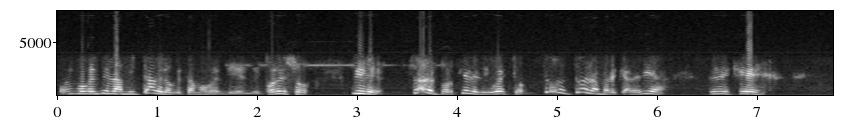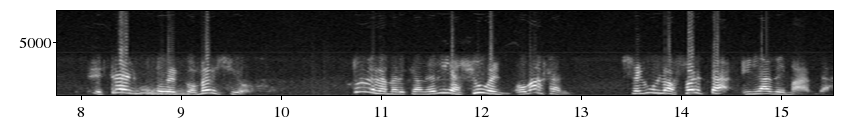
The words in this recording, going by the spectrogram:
Podemos vender la mitad de lo que estamos vendiendo. Y por eso, mire, ¿sabe por qué le digo esto? Todo, toda la mercadería, desde que está el mundo del comercio, toda la mercadería suben o bajan según la oferta y la demanda.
